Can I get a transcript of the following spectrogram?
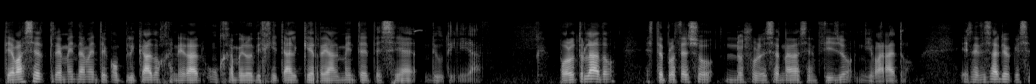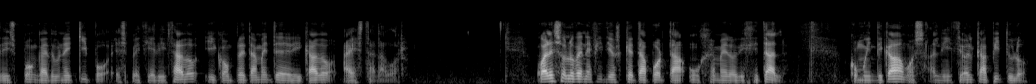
te va a ser tremendamente complicado generar un gemelo digital que realmente te sea de utilidad. Por otro lado, este proceso no suele ser nada sencillo ni barato. Es necesario que se disponga de un equipo especializado y completamente dedicado a esta labor. ¿Cuáles son los beneficios que te aporta un gemelo digital? Como indicábamos al inicio del capítulo,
